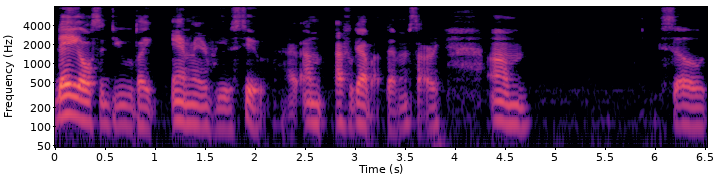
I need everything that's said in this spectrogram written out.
they also do like anime reviews too. I, I'm I forgot about them. I'm sorry. Um, so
